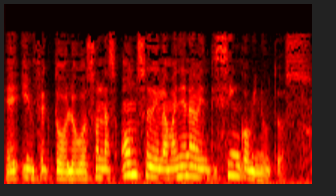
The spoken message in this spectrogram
eh, infectólogo. Son las 11 de la mañana, 25 minutos.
